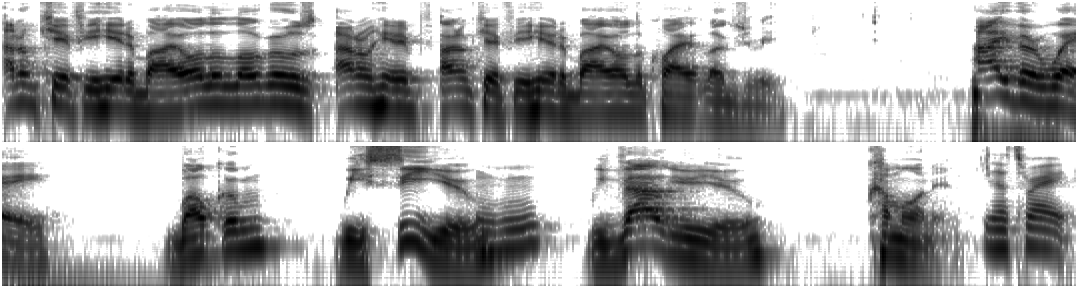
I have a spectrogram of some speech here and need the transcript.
I don't care if you're here to buy all the logos. I don't here. I don't care if you're here to buy all the quiet luxury. Either way, welcome. We see you. Mm-hmm. We value you. Come on in. That's right.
